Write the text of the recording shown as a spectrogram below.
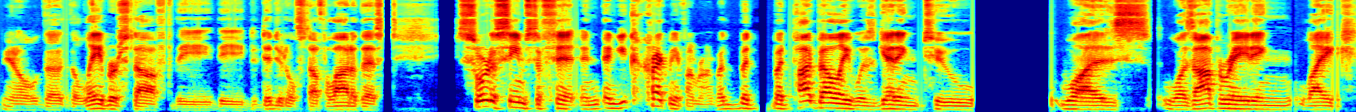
you know, the the labor stuff, the the, the digital stuff, a lot of this sort of seems to fit. And and you could correct me if I'm wrong, but but but Potbelly was getting to was was operating like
